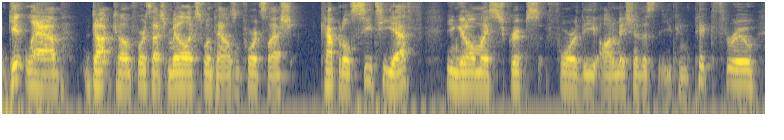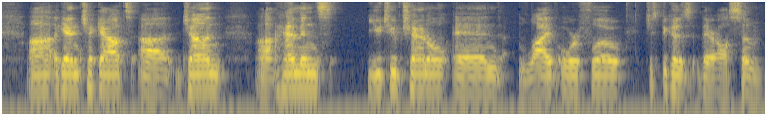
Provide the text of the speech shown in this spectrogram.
gitlab.com forward slash metalx1000 forward slash capital CTF you can get all my scripts for the automation of this that you can pick through. Uh, again, check out uh, John uh, Hammond's YouTube channel and Live Overflow just because they're awesome.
